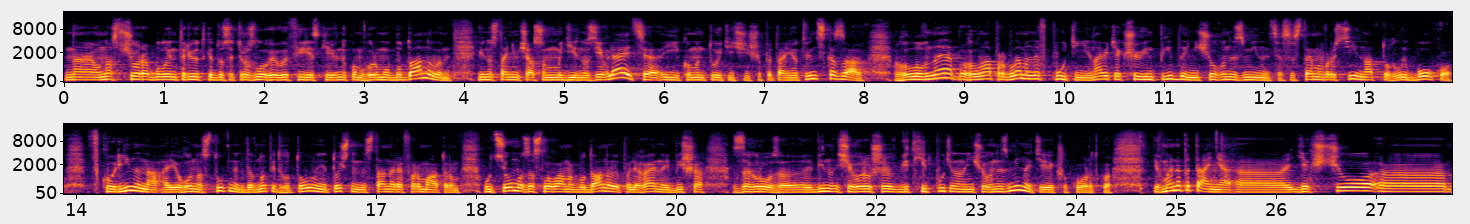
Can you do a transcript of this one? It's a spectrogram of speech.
на у нас вчора було інтерв'ю таке досить розлоге в ефірі з керівником Гурмо Будановим. Він останнім часом медійно з'являється і коментує ті чи інші питання. От він сказав: головне, головна проблема не в Путіні. Навіть якщо він піде, нічого не зміниться. Система в Росії надто глибоко вкорінена, а його наступник давно підготовлений, точно не стане реформатором. У цьому, за словами Буданової, полягає найбільша загроза. Він ще говорив, що відхід Путіна нічого не змінить, якщо коротко. І в мене питання: е, якщо.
